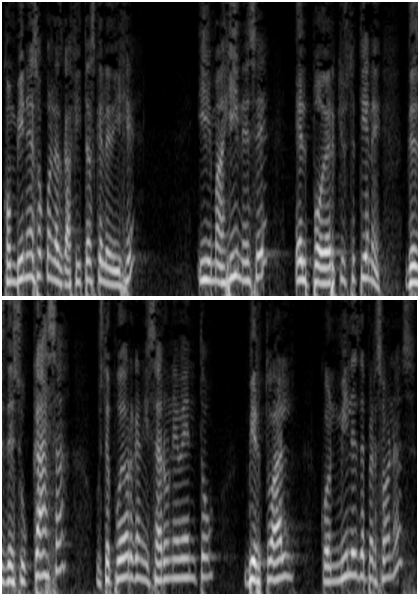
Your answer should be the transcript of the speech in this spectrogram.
Combine eso con las gafitas que le dije Imagínese el poder que usted tiene. Desde su casa, usted puede organizar un evento virtual con miles de personas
